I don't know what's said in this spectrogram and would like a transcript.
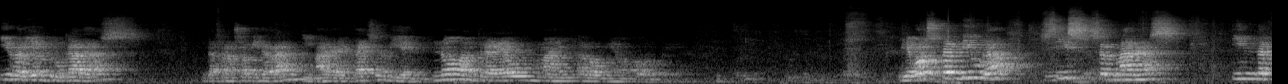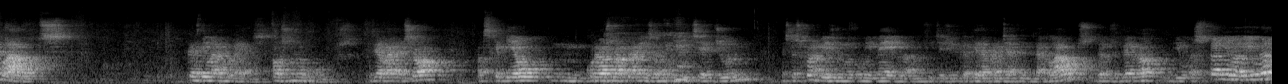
i rebíem trucades de François Mitterrand i Margaret Thatcher dient no entrareu mai a la Unió Europea. Llavors vam viure sis setmanes in the clouds, que es diu en anglès, els núvols. Això, els que envieu mm, correus electrònics amb un fitxer adjunt, això és quan envies un, un e-mail amb un fitxer que queda penjat de claus, doncs ve no, diu Estònia va viure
